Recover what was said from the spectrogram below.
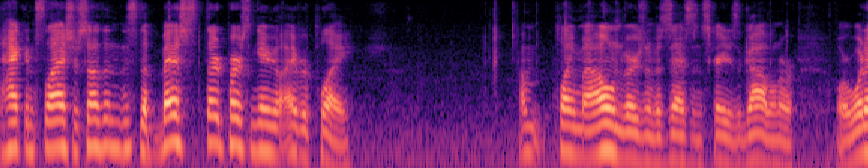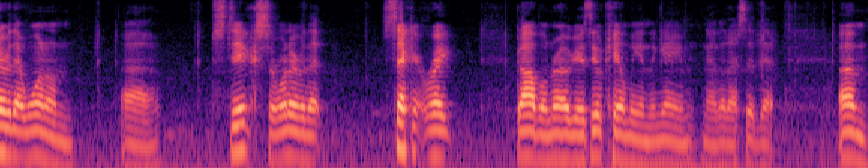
hack and slash or something. This is the best third person game you'll ever play. I'm playing my own version of Assassin's Creed as a goblin or, or whatever that one on uh, Styx or whatever that second rate goblin rogue is. He'll kill me in the game now that I said that. Um,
